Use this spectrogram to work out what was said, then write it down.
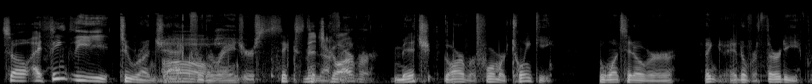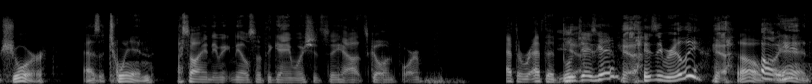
So I think the Two run jack for the Oh. Rangers, six Mitch to nothing. Garver. Mitch Garver, former Twinkie, who once hit over, I think hit over thirty for sure as a twin I saw Andy McNeil's at the game. We should see how it's going for him. At the at the Blue Yeah. Jays game. Yeah. Is he really? Yeah. Oh, oh, man.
